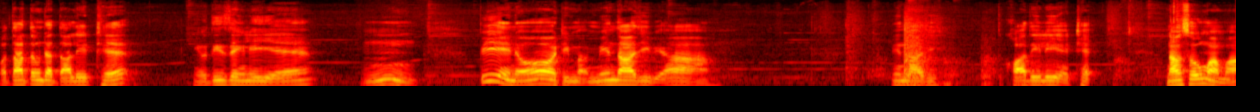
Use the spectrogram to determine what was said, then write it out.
ဝတ်သားသုံးတက်သားလေးထက်ညိုသီးစိမ်းလေးရယ်อืม ပြီးရင်တော့ဒီမှာမင်းသားကြီးဗျာမင်းသားကြီးခွားသေးလေးရယ်ထက်နောက်ဆုံးမှာမှ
